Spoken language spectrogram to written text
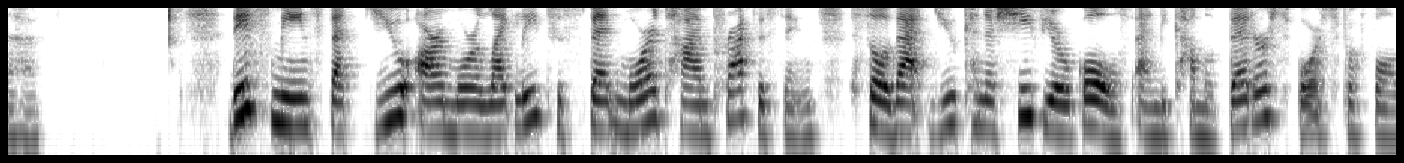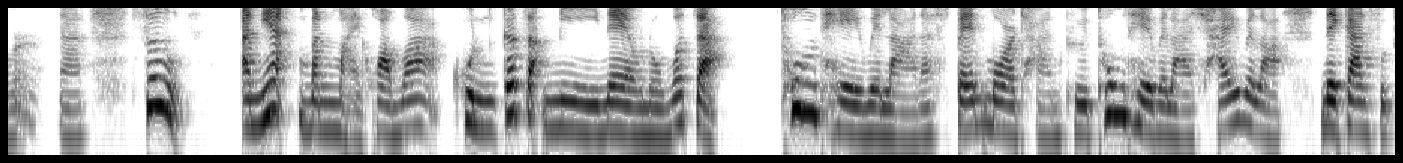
นะคะ This means that you are more likely to spend more time practicing so that you can achieve your goals and become a better sports performer นะ ซึ่งอันเนี้ยมันหมายความว่าคุณก็จะมีแนวโน้มว่าจะ ทุ่มเทเวลานะ spend more time คือทุ่มเทเวลาใช้เวลาในการฝึก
